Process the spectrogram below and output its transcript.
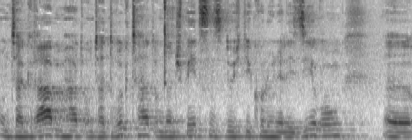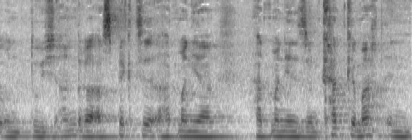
untergraben hat, unterdrückt hat und dann spätestens durch die Kolonialisierung äh, und durch andere Aspekte hat man ja hat man ja so einen Cut gemacht in,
